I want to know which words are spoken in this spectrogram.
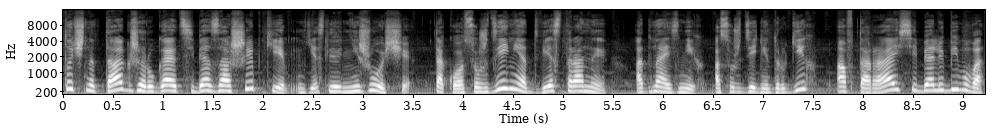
точно так же ругают себя за ошибки, если не жестче. Так, у осуждения две стороны. Одна из них – осуждение других, а вторая себя любимого,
